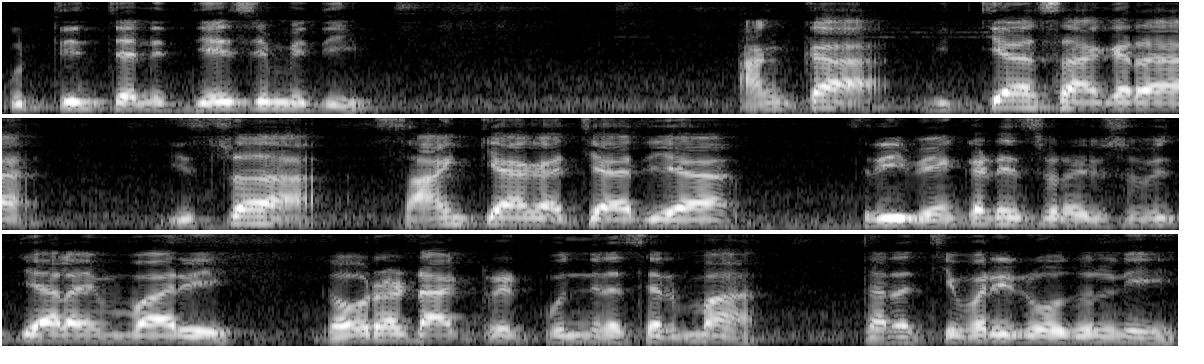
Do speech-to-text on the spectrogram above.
గుర్తించని దేశం ఇది. అంక విద్యాసాగర విశ్వ సాంఖ్యాచార్య శ్రీ వెంకటేశ్వర విశ్వవిద్యాలయం వారి గౌరవ డాక్టరేట్ పొందిన శర్మ తన చివరి రోజుల్ని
